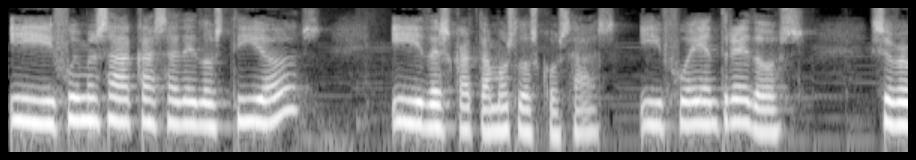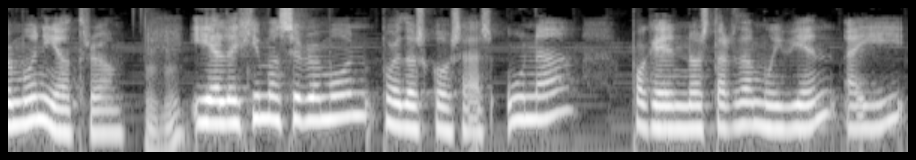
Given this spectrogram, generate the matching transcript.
y fuimos a casa de los tíos y descartamos las cosas. Y fue entre dos, Silver Moon y otro. Y elegimos Silver Moon por dos cosas. Una, porque nos trata muy bien ahí.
